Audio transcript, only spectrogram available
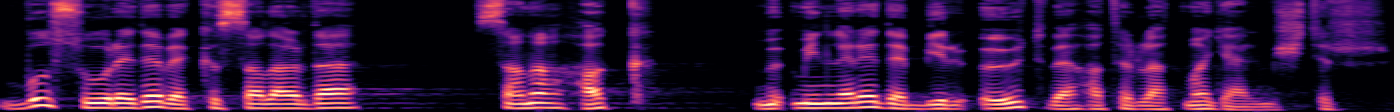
Bu surede ve kıssalarda sana hak, müminlere de bir öğüt ve hatırlatma gelmiştir.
